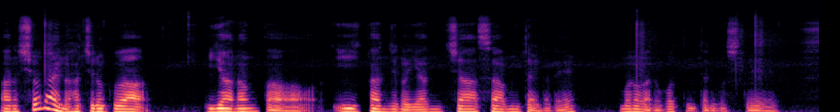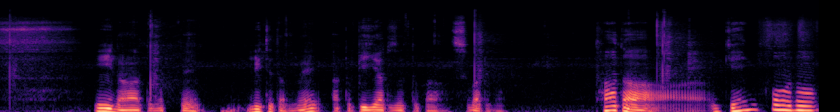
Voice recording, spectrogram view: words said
あの、初代の86は、いや、なんか、いい感じのやんちゃさみたいなね、ものが残っていたりもして、いいなぁと思って見てたのね。あと BRZ とか、スバルの。ただ、現行の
